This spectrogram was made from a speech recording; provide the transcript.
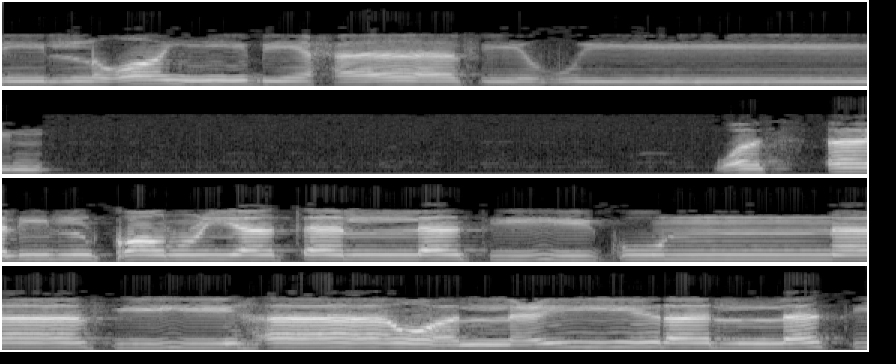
للغيب حافظين. واسأل القرية التي كنا فيها والعير التي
